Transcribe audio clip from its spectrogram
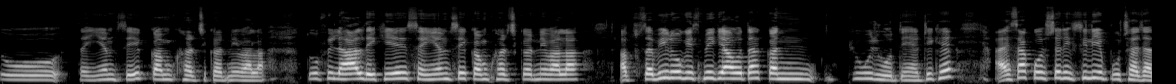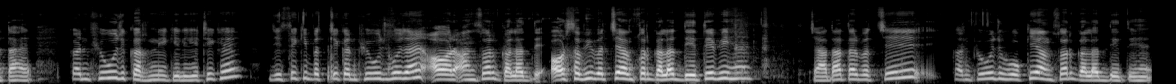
तो संयम से कम खर्च करने वाला। तो फ़िलहाल देखिए, संयम से कम खर्च करने वाला अब सभी लोग इसमें क्या होता है? कन्फ्यूज़ होते हैं, ठीक है? ऐसा क्वेश्चन इसीलिए पूछा जाता है कन्फ्यूज़ करने के लिए, ठीक है? जिससे कि बच्चे कन्फ्यूज़ हो जाएँ और आंसर गलत दे, और सभी बच्चे आंसर गलत देते भी हैं। ज़्यादातर बच्चे कन्फ्यूज़ होके आंसर गलत देते हैं।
